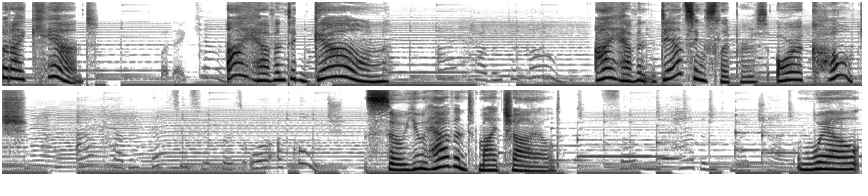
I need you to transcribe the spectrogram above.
but I can't. I haven't a gown. I haven't dancing slippers or a coach. So you haven't, my child. Well,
